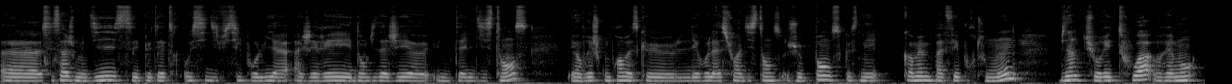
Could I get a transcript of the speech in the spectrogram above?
c'est ça, je me dis, c'est peut-être aussi difficile pour lui à, gérer et d'envisager une telle distance. Et en vrai, je comprends parce que les relations à distance, je pense que ce n'est quand même pas fait pour tout le monde, bien que tu aurais toi vraiment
